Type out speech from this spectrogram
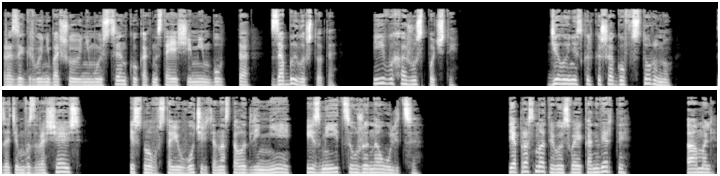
разыгрываю небольшую немую сценку, как настоящий мим, будто забыла что-то, и выхожу с почты. Делаю несколько шагов в сторону, затем возвращаюсь и снова встаю в очередь, она стала длиннее и змеится уже на улице. Я просматриваю свои конверты. Амаль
